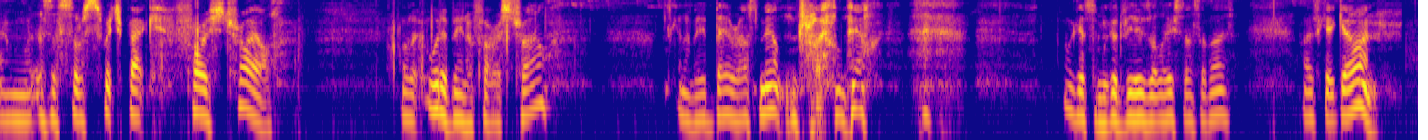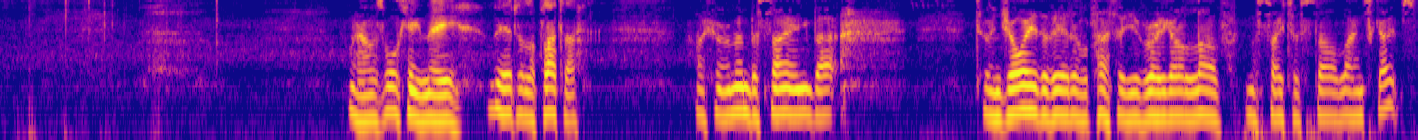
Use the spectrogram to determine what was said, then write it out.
and there's a sort of switchback forest trail. Well, it would have been a forest trail. It's going to be a bare ass mountain trail now. we'll get some good views at least, I suppose. Let's get going. When I was walking the Via de la Plata, I can remember saying that to enjoy the Via de la Plata, you've really got to love Meseta style landscapes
